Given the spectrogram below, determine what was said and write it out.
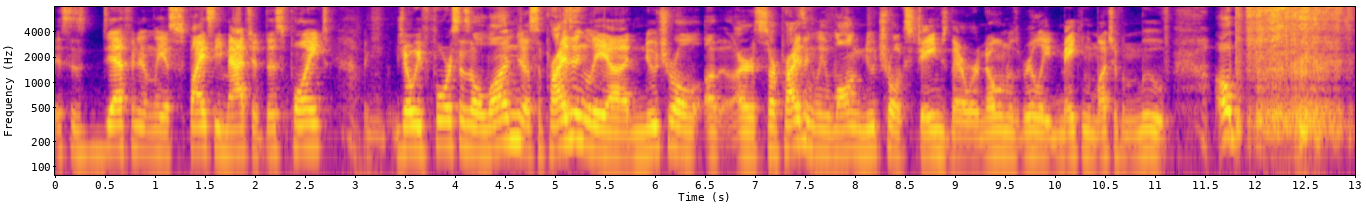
This is definitely a spicy match at this point. Joey forces a lunge, a surprisingly uh, neutral, uh, or surprisingly long neutral exchange there where no one was really making much of a move. Oh,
